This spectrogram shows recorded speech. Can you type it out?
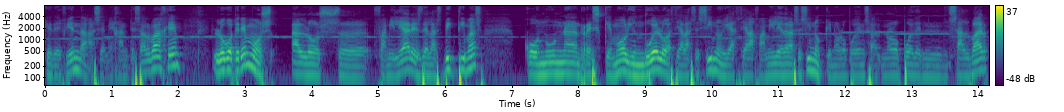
que defienda a semejante salvaje. Luego tenemos a los eh, familiares de las víctimas con un resquemor y un duelo hacia el asesino y hacia la familia del asesino que no lo pueden, no lo pueden salvar.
